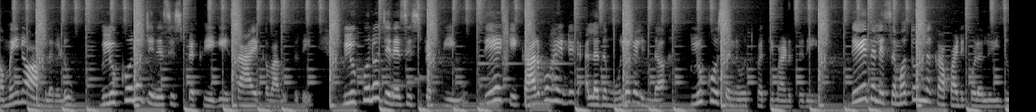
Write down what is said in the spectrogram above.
ಅಮೈನೋ ಆಮ್ಲಗಳು ಗ್ಲುಕೋನೋಜೆನೆಸಿಸ್ ಪ್ರಕ್ರಿಯೆಗೆ ಸಹಾಯಕವಾಗುತ್ತದೆ. ಗ್ಲುಕೋನೋಜೆನೆಸಿಸ್ ಪ್ರಕ್ರಿಯೆಯು ದೇಹಕ್ಕೆ ಕಾರ್ಬೋಹೈಡ್ರೇಟ್ ಅಲ್ಲದ ಮೂಲಗಳಿಂದ ಗ್ಲೂಕೋಸ್ ಅನ್ನು ಉತ್ಪತ್ತಿ ಮಾಡುತ್ತದೆ. ದೇಹದಲ್ಲಿ ಸಮತೋಲನ ಕಾಪಾಡಿಕೊಳ್ಳಲು ಇದು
